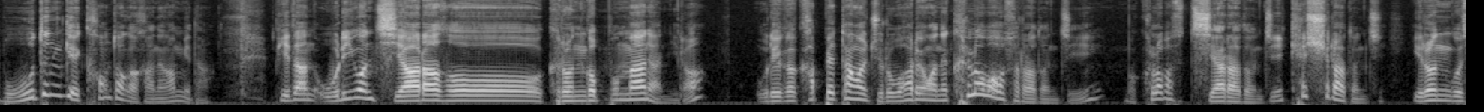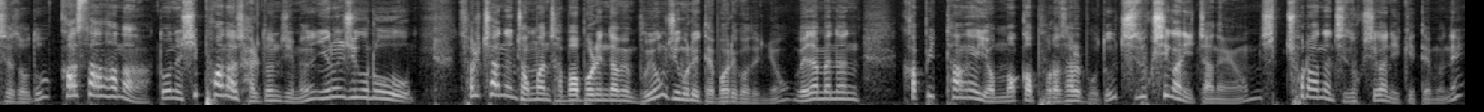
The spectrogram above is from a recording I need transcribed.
모든 게 카운터가 가능합니다. 비단 오리건 지하라서 그런 것뿐만 아니라 우리가 카페탕을 주로 활용하는 클럽하우스라든지 뭐 클럽하우스 지하라든지 캐시라든지 이런 곳에서도 가스탄 하나 또는 시퍼 하나 잘 던지면 이런 식으로 설치하는 적만 잡아버린 다면 무용지물이 돼버리거든요. 왜냐면은 카피탕의 연막과 불화살 모두 지속 시간이 있잖아요. 10초라는 지속 시간이 있기 때문에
